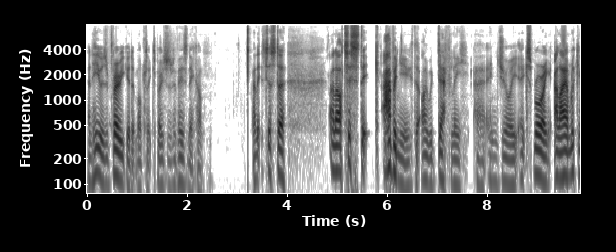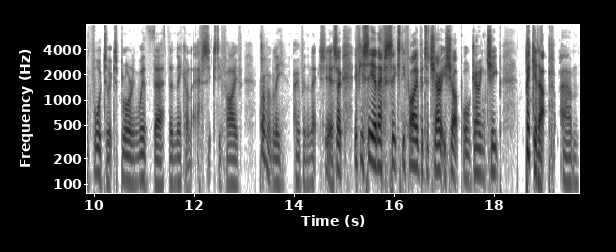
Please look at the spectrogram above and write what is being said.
and he was very good at multiple exposures with his Nikon. And it's just a an artistic avenue that I would definitely uh, enjoy exploring, and I am looking forward to exploring with uh, the Nikon F65 probably over the next year. So if you see an F65 at a charity shop or going cheap, pick it up. Um,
